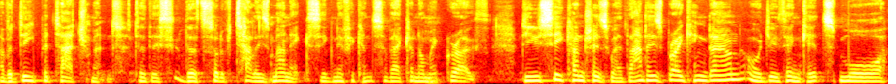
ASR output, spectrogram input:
have a deep attachment to this, the sort of talismanic significance of economic growth. Do you see countries where that is breaking down, or do you think it's more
